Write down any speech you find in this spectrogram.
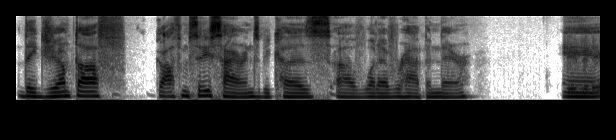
they jumped off Gotham City Sirens because of whatever happened there. David And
